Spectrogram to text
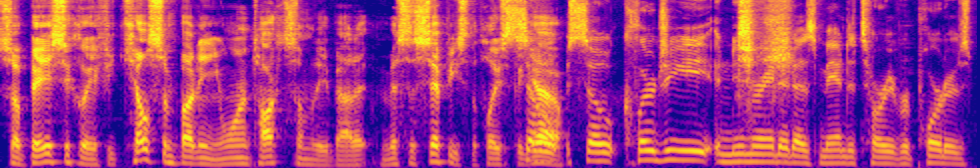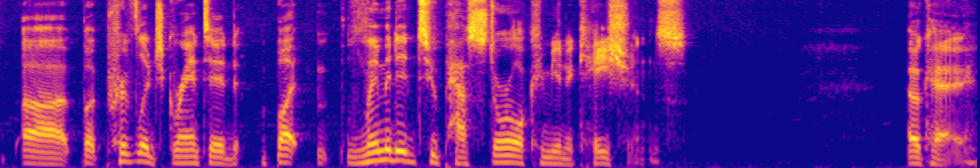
So basically, if you kill somebody and you want to talk to somebody about it, Mississippi's the place to so, go. so clergy enumerated as mandatory reporters, uh, but privilege granted, but limited to pastoral communications. Okay,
